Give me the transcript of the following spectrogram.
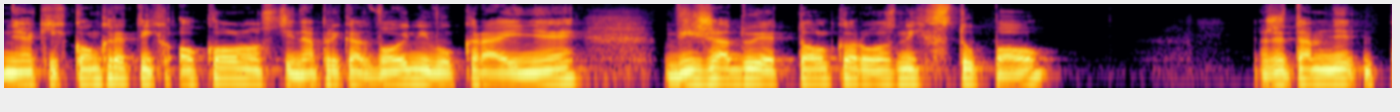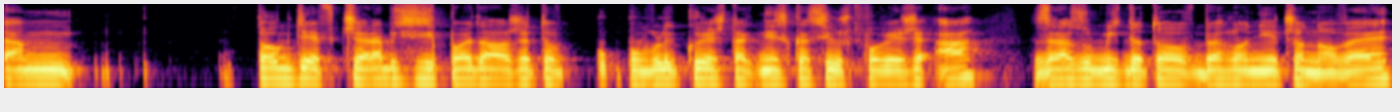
nejakých konkrétnych okolností, napríklad vojny v Ukrajine, vyžaduje toľko rôznych vstupov, že tam, tam to, kde včera by si si povedal, že to publikuješ, tak dneska si už povie, že a zrazu mi do toho vbehlo niečo nové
